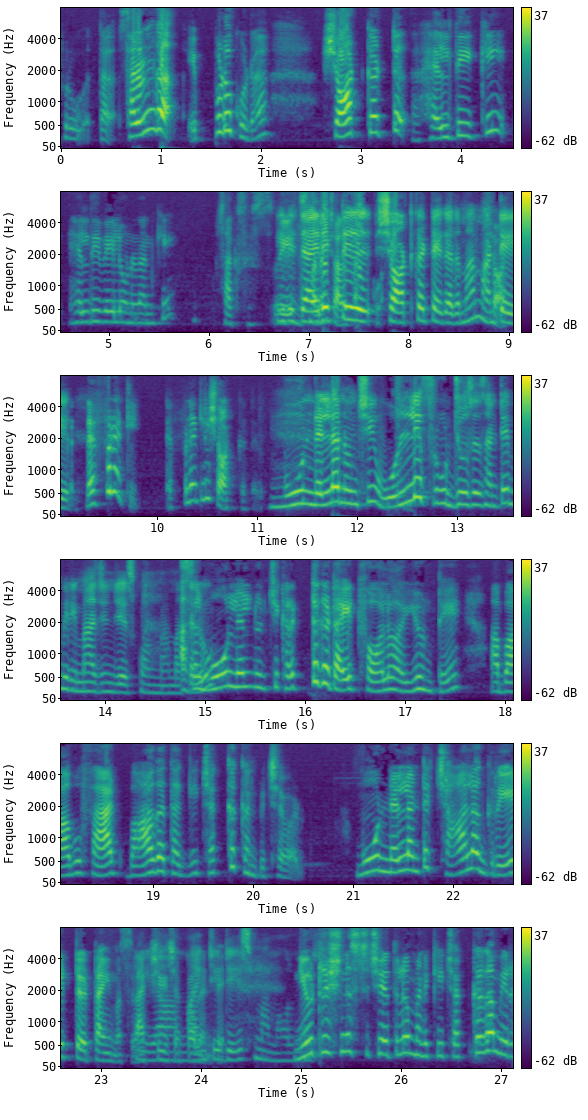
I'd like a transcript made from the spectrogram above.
ఫ్రూ సడన్గా ఎప్పుడు కూడా షార్ట్ కట్ హెల్తీకి హెల్తీ వేలో ఉండడానికి సక్సెస్ డైరెక్ట్ షార్ట్ కట్టే కదా మ్యామ్ అంటే డెఫినెట్లీ డెఫినెట్లీ షార్ట్ కట్ మూడు నెలల నుంచి ఓన్లీ ఫ్రూట్ జ్యూసెస్ అంటే మీరు ఇమాజిన్ చేసుకోండి మ్యామ్ అసలు మూడు నెలల నుంచి కరెక్ట్గా డైట్ ఫాలో అయ్యి ఉంటే ఆ బాబు ఫ్యాట్ బాగా తగ్గి చక్కగా కనిపించేవాడు. మూడు నెలలు అంటే చాలా గ్రేట్ టైం అసలు యాక్చువల్లీ చెప్పాలంటే. న్యూట్రిషనిస్ట్ చేతిలో మనకి చక్కగా మీరు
